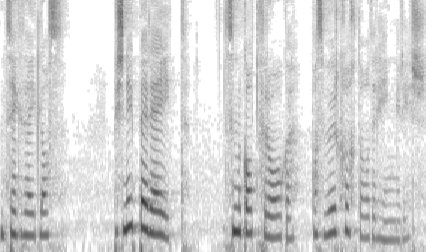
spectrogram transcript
Und sie haben gesagt, lass, bist nicht bereit, dass wir Gott fragen, was wirklich da dahinter ist.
